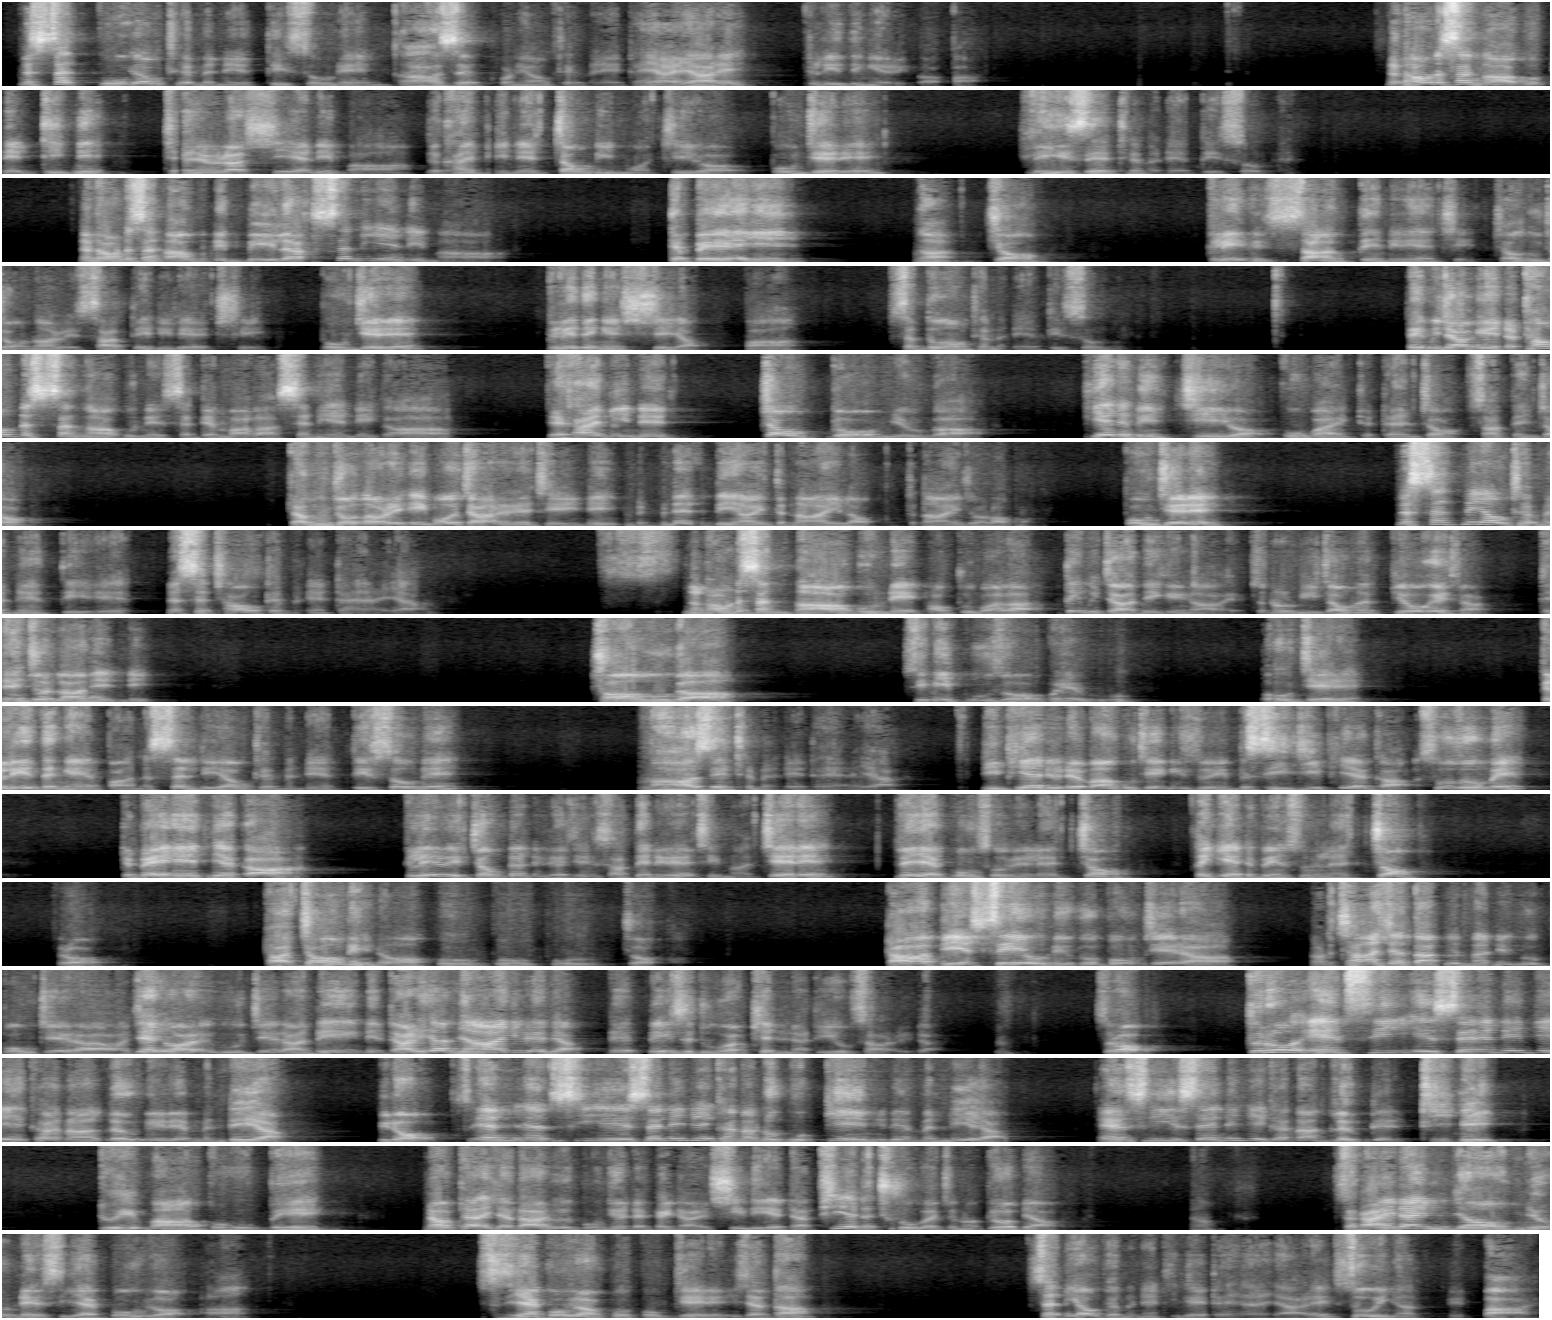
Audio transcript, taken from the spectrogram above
29ယောက်ထက်မနည်းတည်ဆုံးတယ်58ယောက်ထက်မနည်းဒဏ်ရာရတယ်ကလေးငယ်တွေပါပါ2025ခုနှစ်ဒီနှစ် ဇန်နဝါရီလ10ရက်နေ့မှာရခိုင်ပြည်နယ်ကြောင်ဒီမော်ကြီးရောဘုံကျဲတယ်40ထက်မနည်းသေဆုံးတယ်2025ခုနှစ်မေလ12ရက်နေ့မှာကပဲရင်ငါကြောင်ကလေးတွေစာတင်နေတဲ့အချိန်ကျောင်းသူကျောင်းသားတွေစာတင်နေတဲ့အချိန်ဘုံကျဲတယ်ကလေးငယ်10ယောက်ပါ73ယောက်ထက်မနည်းသေဆုံးတယ်တိတ်မကြခင်2025ခုနှစ်စက်တင်ဘာလ12ရက်နေ့ကရခိုင်ပြည်နယ်ကြောက်တော်မြို့က ပြည့်တဲ့ပင်ကြီးရွာပူပိုင်တန်းကျောင်းစာတင်ကျောင်းကျောင်းကျောင်းသားတွေအိမ်မောကြနေတဲ့အချိန်နေ့မနေ့တင်းအိုင်တနာရီလောက်တနာရီကျော်လောက်ဘုံကျဲတယ်22ယောက်ထက်မနည်းတည်တယ်26ယောက်ထက်မနည်းတန်ရာရ2025ခုနှစ်အောက်တိုဘာလတိတ်မကြသေးခင်ကပဲကျွန်တော်ဒီအကြောင်းလည်းပြောခဲ့ကြတယ်ကျွတ်လာတဲ့နေ့ချောင်းဦးကစီမီပူဇော်ပွဲကိုဘုံကျဲတယ်ကလေးတငယ်ပါ24ယောက်ထက်မနည်းတည်ဆုံးတယ် 50ထက်မနည်းတန်ရာရဒီဖြစ်ရတွေမှာအခုချိန်ကြီးဆိုရင်ပစီကြီးဖြစ်ရကအစိုးဆုံးပဲတပည့်ဖြစ်ရကကလေးတွေကြောင်းတက်နေတဲ့အချိန်စာတင်နေတဲ့အချိန်မှာကျဲတယ်လက်ရက်ကုန်းဆိုရင်လည်းကြောင်းတရက်တပင်ဆိုရင်လည်းကြောင်းအဲ့တော့ဒါကြောင်းနေတော့ဟိုဟိုဟိုကြော့ဒါအပြင်ဆေးရုံတွေကိုဘုံကျဲတာနော်တခြားအရသားပြစ်မှတ်တွေကိုဘုံကျဲတာရက်ရွာတွေကိုကျဲတာနေနေဒါတွေကအများကြီးပဲဗျနေစတူကဖြစ်နေတာဒီဥစ္စာတွေကဆိုတော့သူတို့ NCA စနစ်ပြည့်ခန္ဓာလုပ်နေတဲ့မနေ့က ပြီးတော့ NCA စနစ်ပြည့်ခန္ဓာလုပ်ဖို့ပြင်နေတဲ့မနေ့က NCA စနစ်ပြည့်ခန္ဓာလုပ်တဲ့ဒီနေ့တွေးမှာကိုပဲနောက်ထပ်အရသားတွေဘုံကျဲတဲ့ခိုက်တာတွေရှိသေးတယ်ဒါဖြစ်ရတဲ့ချို့ပဲကျွန်တော်ပြောပြအောင်နော်စကိုင်းတိုင်းညောင်မြို့နယ်စီရက်ဘုံရွာဟာစီရက်ဘုံရွာကိုဘုံကျဲတယ်အရသားဆက်တယောက်တည်းမနဲ့ထိတဲ့တရားရတယ်စိုးရင်ရပါတယ်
